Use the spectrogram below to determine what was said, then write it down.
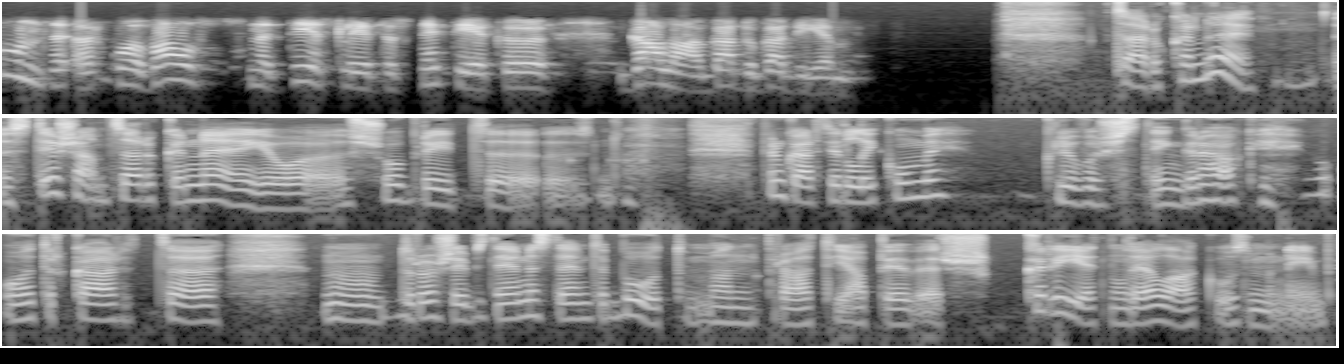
kundze, ar ko valsts ne tieslietas netiek uh, galā gadu gadiem? Ceru, ka nē. Es tiešām ceru, ka nē, jo šobrīd, uh, nu, pirmkārt, ir likumi, kļuvuši stingrāki. Otrakārt, nu, drošības dienestiem te būtu, manuprāt, jāpievērš krietni lielāka uzmanība.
